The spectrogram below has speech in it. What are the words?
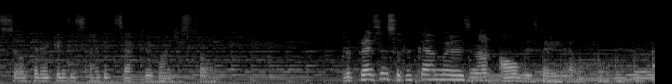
so that I can decide exactly when to stop. The presence of the camera is not always very helpful.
